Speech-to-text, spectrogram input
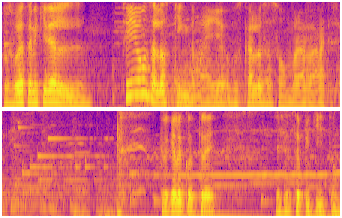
Pues voy a tener que ir al... Sí, vamos a Lost Kingdom ahí a buscarlo esa sombra rara que se ve. Creo que lo encontré. Es este piquito.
